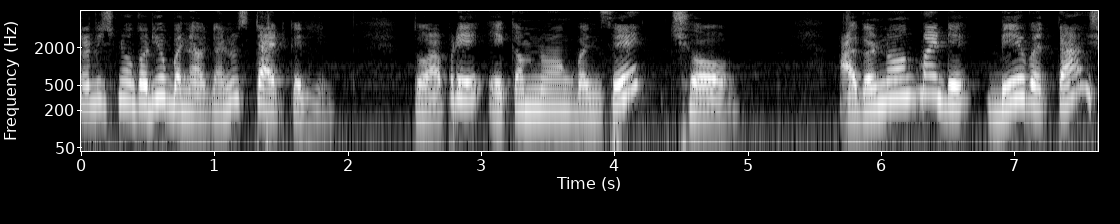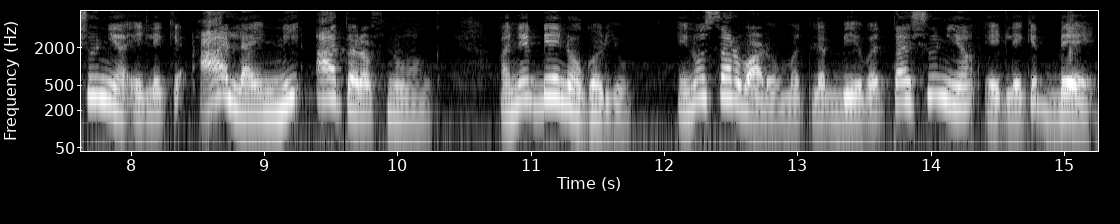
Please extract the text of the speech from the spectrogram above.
છવ્વીસનો ઘડિયો બનાવવાનું સ્ટાર્ટ કરીએ. તો આપણે એકમનો અંક બનશે છ. આગળનો અંક માટે બે વત્તા શૂન્ય, એટલે કે આ લાઈનની આ તરફનો અંક અને બેનો ઘડિયો. એનો સરવાળો મતલબ બે વત્તા શૂન્ય, એટલે કે બે.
